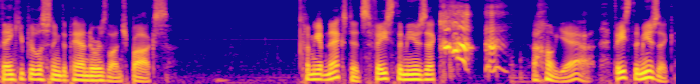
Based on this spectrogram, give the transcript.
Thank you for listening to Pandora's Lunchbox. Coming up next, it's Face the Music. Oh, yeah. Face the Music.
